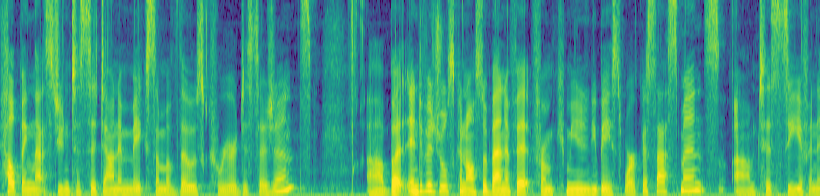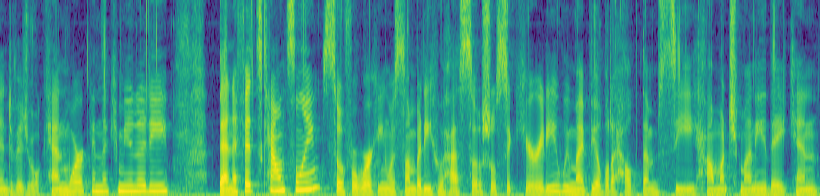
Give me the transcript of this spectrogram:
helping that student to sit down and make some of those career decisions. Uh, but individuals can also benefit from community based work assessments um, to see if an individual can work in the community. Benefits counseling. So, if we're working with somebody who has Social Security, we might be able to help them see how much money they can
